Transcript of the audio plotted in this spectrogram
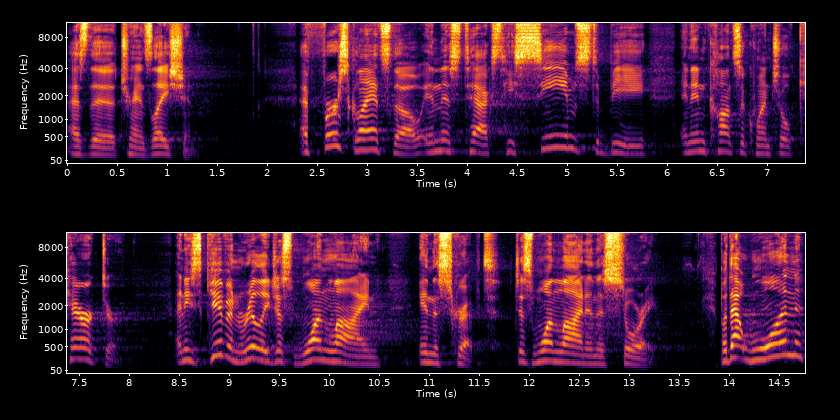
as the translation. At first glance, though, in this text, he seems to be an inconsequential character. And he's given really just one line in the script, just one line in this story. But that one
